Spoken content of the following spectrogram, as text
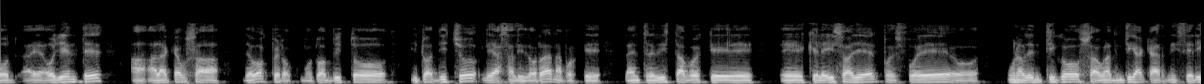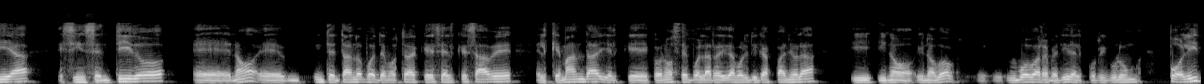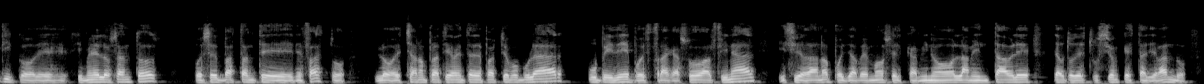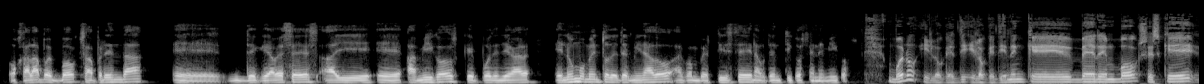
oyentes a, la causa de Vox, pero como tú has visto y tú has dicho, le ha salido rana, porque la entrevista pues que, eh, que le hizo ayer pues fue un auténtico, o sea, una auténtica carnicería, eh, sin sentido, eh, ¿no? intentando pues demostrar que es el que sabe, el que manda y el que conoce pues la realidad política española y, y no y no Vox. Vuelvo a repetir, el currículum político de Jiménez Los Santos pues es bastante nefasto. Lo echaron prácticamente del Partido Popular, UPyD pues fracasó al final y Ciudadanos pues ya vemos el camino lamentable de autodestrucción que está llevando. Ojalá pues Vox aprenda eh, de que a veces hay eh, amigos que pueden llegar en un momento determinado a convertirse en auténticos enemigos. Bueno, y lo que, y lo que tienen que ver en Vox es que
